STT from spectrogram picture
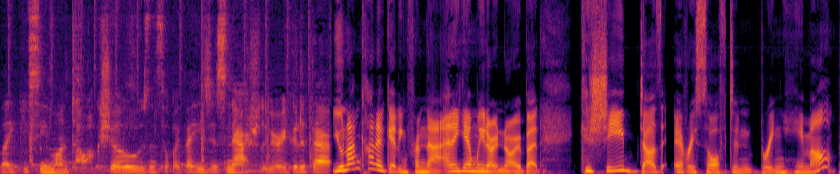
like you see him on talk shows and stuff like that. He's just naturally very good at that. You and I'm kind of getting from that. And again, we don't know, but because she does every so often bring him up,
